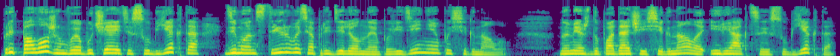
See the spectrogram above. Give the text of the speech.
Предположим, вы обучаете субъекта демонстрировать определенное поведение по сигналу, но между подачей сигнала и реакцией субъекта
